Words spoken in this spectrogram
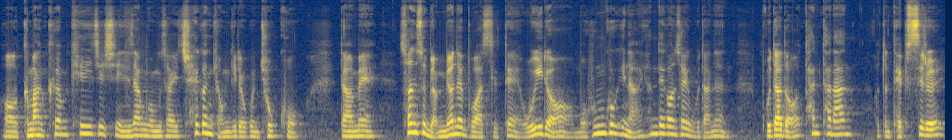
어, 그만큼 KGC 인삼공사의 최근 경기력은 좋고 그다음에 선수 면면을 보았을 때 오히려 뭐 흥국이나 현대건설보다는 보다 더 탄탄한 어떤 뎁스를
